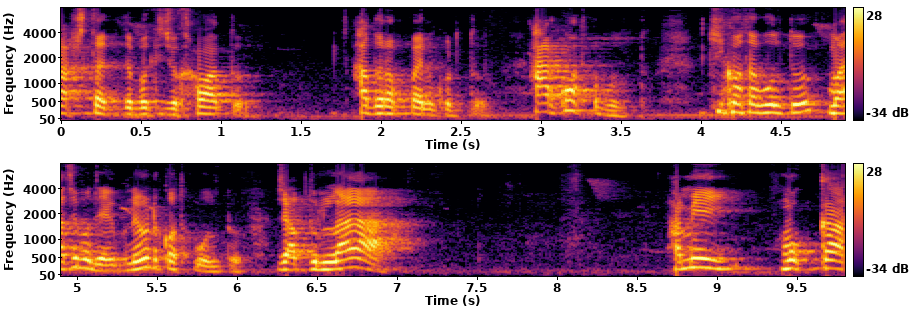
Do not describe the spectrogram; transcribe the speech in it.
নাস্তা দিত বা কিছু খাওয়াতো, আদর আপ্যায়ন করতো, আর কথা বলতো। কি কথা বলতো? মাঝে মাঝে কথা বলতো যে, আবদুল্লাহ, আমি এই মক্কা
